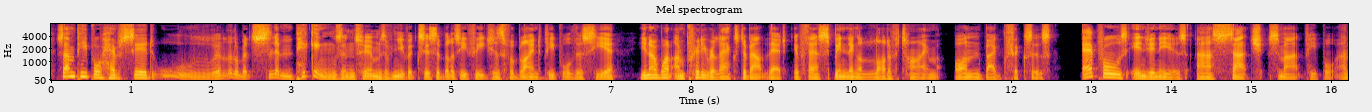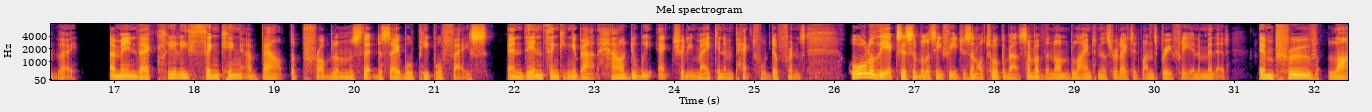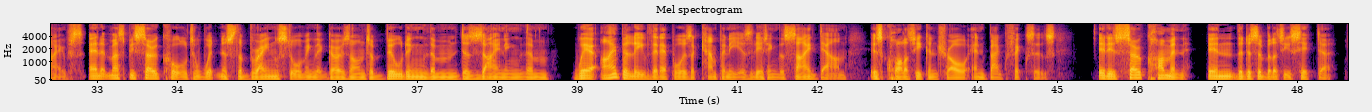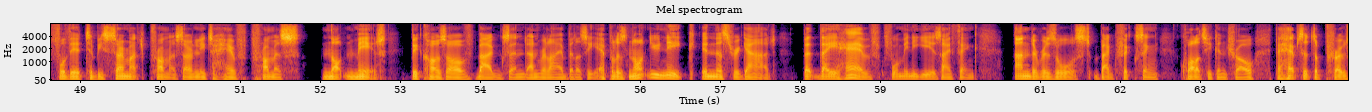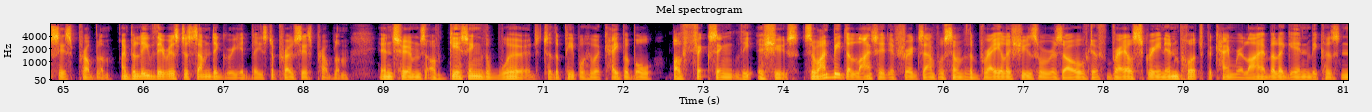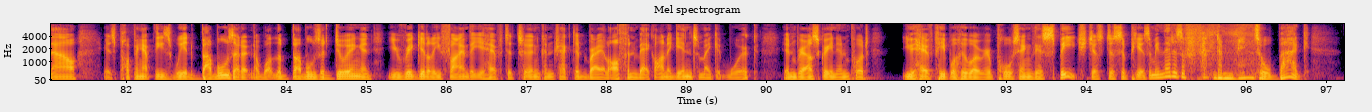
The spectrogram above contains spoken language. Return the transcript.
Some people have said, ooh, a little bit slim pickings in terms of new accessibility features for blind people this year. You know what? I'm pretty relaxed about that if they're spending a lot of time on bug fixes. Apple's engineers are such smart people, aren't they? I mean, they're clearly thinking about the problems that disabled people face and then thinking about how do we actually make an impactful difference. All of the accessibility features, and I'll talk about some of the non blindness related ones briefly in a minute, improve lives. And it must be so cool to witness the brainstorming that goes on to building them, designing them. Where I believe that Apple as a company is letting the side down is quality control and bug fixes. It is so common in the disability sector for there to be so much promise only to have promise not met because of bugs and unreliability. Apple is not unique in this regard, but they have, for many years, I think, under resourced bug fixing, quality control. Perhaps it's a process problem. I believe there is to some degree, at least, a process problem in terms of getting the word to the people who are capable of fixing the issues. So I'd be delighted if, for example, some of the Braille issues were resolved, if Braille screen input became reliable again, because now it's popping up these weird bubbles. I don't know what the bubbles are doing, and you regularly find that you have to turn contracted Braille off and back on again to make it work in Braille screen input. You have people who are reporting their speech just disappears. I mean, that is a fundamental bug.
